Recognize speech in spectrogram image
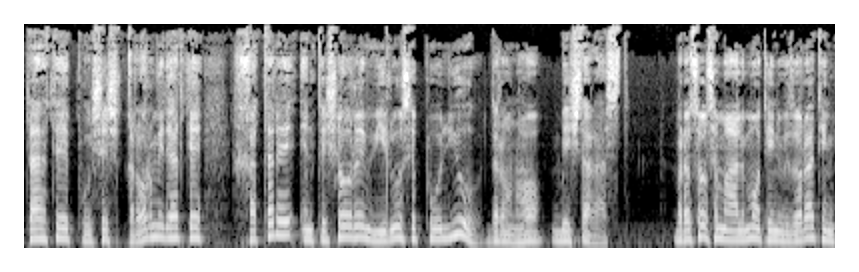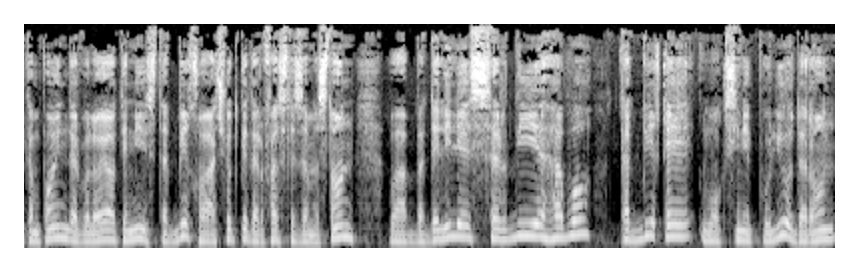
تحت پوشش قرار می دهد که خطر انتشار ویروس پولیو در آنها بیشتر است. بر اساس معلومات این وزارت این کمپاین در ولایات نیز تطبیق خواهد شد که در فصل زمستان و به دلیل سردی هوا تطبیق واکسین پولیو در آن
